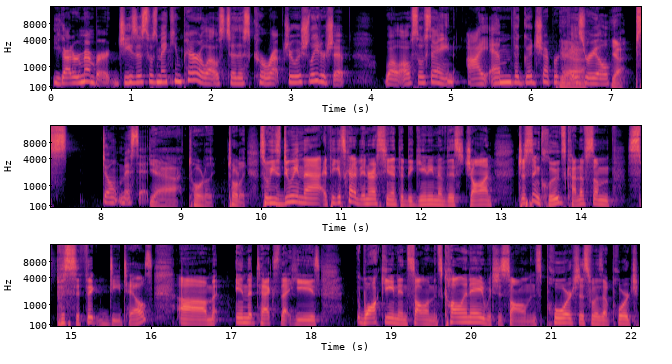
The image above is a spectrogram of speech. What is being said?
you got to remember, Jesus was making parallels to this corrupt Jewish leadership while also saying, I am the good shepherd Yeah. of Israel. Yeah. Psst, don't miss it. Yeah, totally, totally. So he's doing that. I think it's kind of interesting at the beginning of this. John just includes kind of some specific details um, in the text that he's walking in Solomon's colonnade, which is Solomon's porch. This was a porch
